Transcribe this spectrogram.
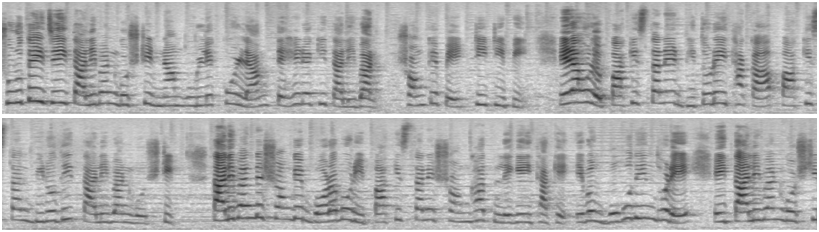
শুরুতেই যেই তালিবান গোষ্ঠীর নাম উল্লেখ করলাম, তেহেরাকি তালিবান, সংক্ষেপে টিটিপি এরা হলো পাকিস্তানের ভিতরেই থাকা পাকিস্তান বিরোধী তালিবান গোষ্ঠী। তালিবানদের সঙ্গে বরাবরই পাকিস্তানের সংঘাত লেগেই থাকে এবং বহুদিন ধরে এই তালিবান গোষ্ঠী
